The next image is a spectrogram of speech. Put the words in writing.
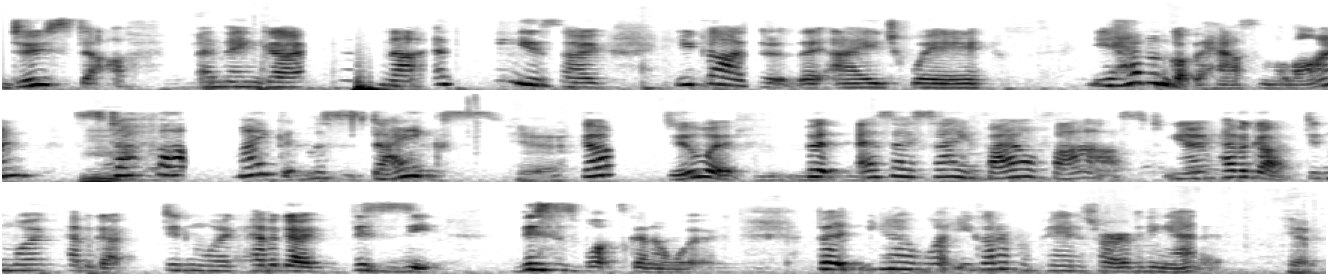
do stuff and then go, nah. And the thing is, though, you guys are at the age where you haven't got the house on the line. Stuff up, make mistakes. Yeah. Go do it. But as I say, fail fast. You know, have a go. Didn't work, have a go. Didn't work, have a go. This is it. This is what's going to work. But you know what? You've got to prepare to throw everything at it. Yep.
